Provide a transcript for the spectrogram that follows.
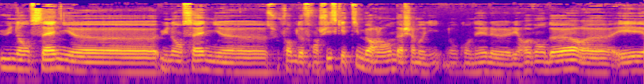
une enseigne, euh, une enseigne euh, sous forme de franchise qui est Timberland à Chamonix. Donc on est les revendeurs euh, et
